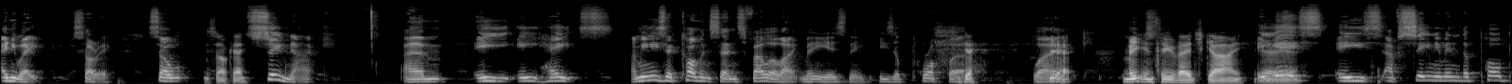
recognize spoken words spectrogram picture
anyway, sorry. So It's okay. Sunak, um, he he hates. I mean, he's a common sense fellow like me, isn't he? He's a proper Yeah. like Yeah. Meat and two veg guy. he Yeah, yeah. is. He's. I've seen him in the pub.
